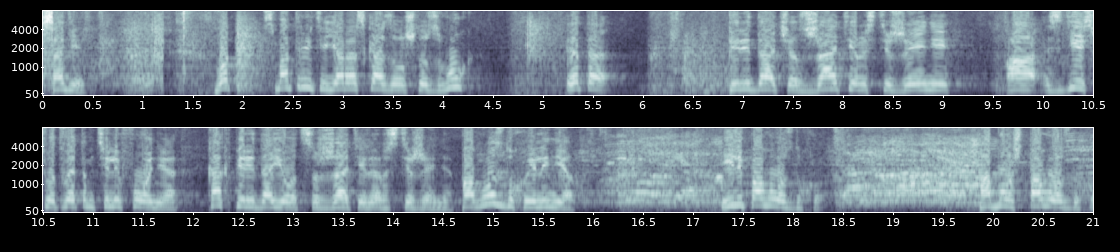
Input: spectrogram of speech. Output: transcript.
Садись. Вот смотрите, я рассказывал, что звук – это передача сжатий, растяжений. А здесь, вот в этом телефоне, как передается сжатие или растяжение? По воздуху или нет? Или по воздуху? А может, по воздуху?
